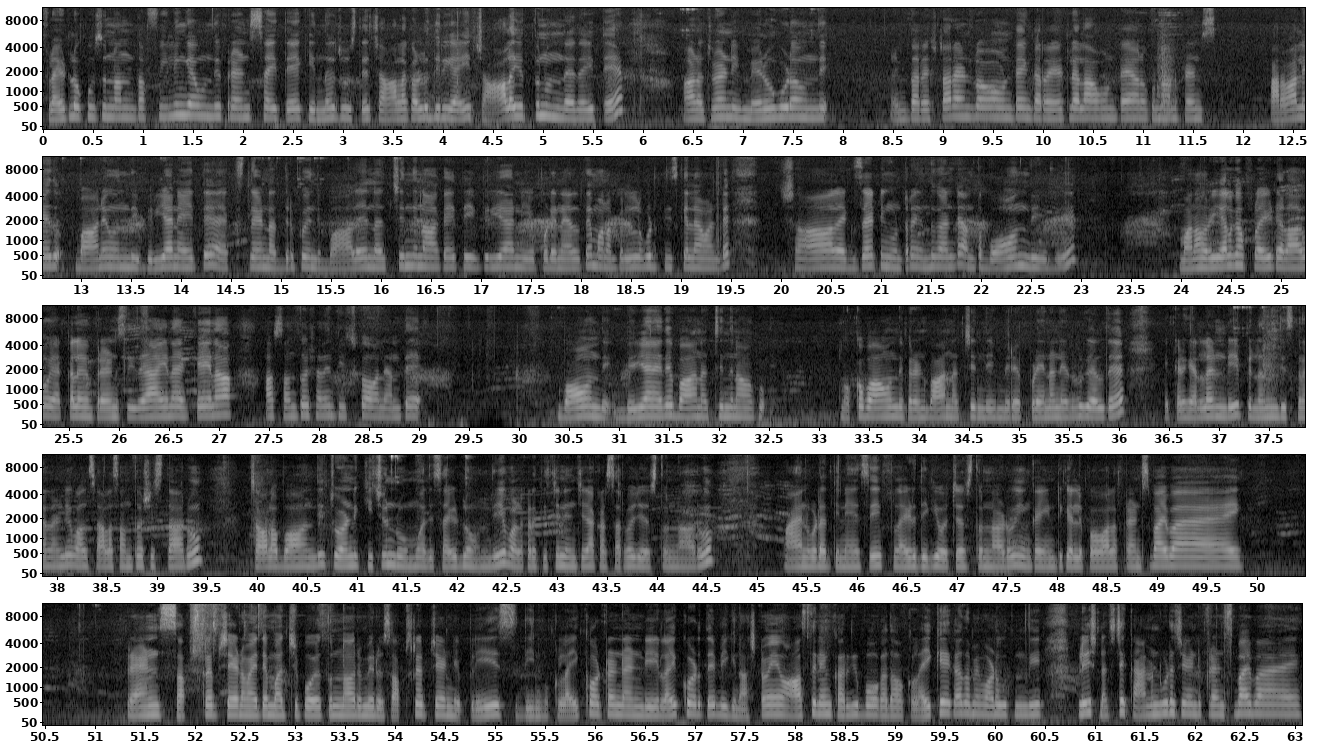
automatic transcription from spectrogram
ఫ్లైట్లో కూర్చున్నంత ఫీలింగే ఉంది ఫ్రెండ్స్ అయితే కింద చూస్తే చాలా కళ్ళు తిరిగాయి. చాలా ఎత్తున ఉంది అదైతే. ఆడ చూడండి మెనూ కూడా ఉంది. ఇంత రెస్టారెంట్లో ఉంటే ఇంకా రేట్లు ఎలా ఉంటాయి అనుకున్నాను ఫ్రెండ్స్ పర్వాలేదు బాగానే ఉంది. బిర్యానీ అయితే ఎక్సలెంట్ అదిరిపోయింది. బాగా నచ్చింది నాకైతే ఈ బిర్యానీ. ఎప్పుడైనా వెళ్తే మన పిల్లలు కూడా తీసుకెళ్ళామంటే చాలా ఎగ్జైటింగ్ ఉంటారు. ఎందుకంటే అంత బాగుంది ఇది. మనం రియల్గా ఫ్లైట్ ఎలాగో ఎక్కలేము ఫ్రెండ్స్. ఇదే అయినా ఎక్కైనా ఆ సంతోషాన్ని తీసుకోవాలి అంతే. బాగుంది. బిర్యానీ అయితే బాగా నచ్చింది నాకు. ఒక్క బాగుంది ఫ్రెండ్. బాగా నచ్చింది. మీరు ఎప్పుడైనా నెల్లూరుకి వెళ్తే ఇక్కడికి వెళ్ళండి. పిల్లల్ని తీసుకుని వెళ్ళండి. వాళ్ళు చాలా సంతోషిస్తారు. చాలా బాగుంది. చూడండి కిచెన్ రూమ్ అది సైడ్లో ఉంది. వాళ్ళు అక్కడ కిచెన్ నుంచి అక్కడ సర్వ్ చేస్తున్నారు. ఆయన కూడా తినేసి ఫ్లైట్ దిగి వచ్చేస్తున్నాడు. ఇంకా ఇంటికి వెళ్ళిపోవాలి friends bye bye friends subscribe చేయడం అయితే మర్చిపోతున్నారు మీరు. సబ్స్క్రైబ్ చేయండి ప్లీజ్ దీనికి ఒక లైక్ కొట్టండి లైక్ కొడితే మీకు నష్టం ఏం ఆస్తులు ఏం కరిగిపోవు కదా. ఒక లైకే కదా మేము అడుగుతుంది. ప్లీజ్ నచ్చితే కామెంట్ కూడా చేయండి ఫ్రెండ్స్ బాయ్ బాయ్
